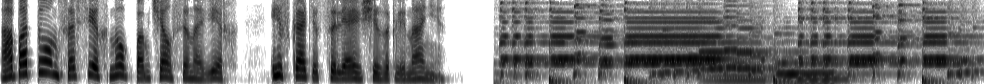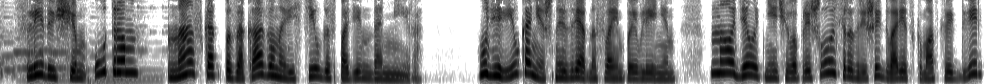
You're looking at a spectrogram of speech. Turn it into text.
а потом со всех ног помчался наверх искать исцеляющее заклинание. Следующим утром нас, как по заказу, навестил господин Дамира. Удивил, конечно, изрядно своим появлением, но делать нечего, пришлось разрешить дворецкому открыть дверь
